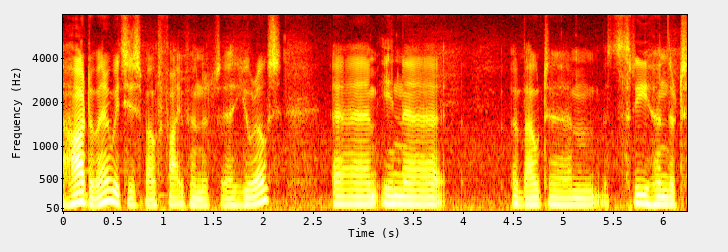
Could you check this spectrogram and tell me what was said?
hardware, which is about 500 uh, euros, um, in uh, about um, 300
